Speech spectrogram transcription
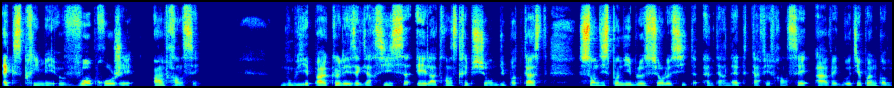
exprimer vos projets en français. N'oubliez pas que les exercices et la transcription du podcast sont disponibles sur le site internet café français avec gauthier.com.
